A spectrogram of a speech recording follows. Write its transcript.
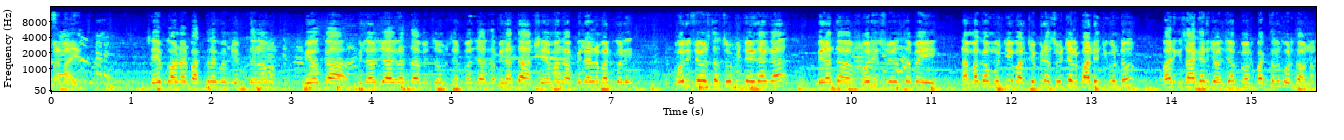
మరి మరి- Safe గా ఉండాలని. సేఫ్గా ఉండాలని భక్తులకు మేము చెప్తున్నాము మీ యొక్క పిల్లల జాగ్రత్త మీ సర్పంచ్ జాగ్రత్త మీరంతా క్షేమంగా పిల్లల్ని పట్టుకొని పోలీస్ వ్యవస్థ చూపించే విధంగా మీరంతా పోలీస్ వ్యవస్థపై నమ్మకం ఉంచి వారు చెప్పిన సూచనలు పాటించుకుంటూ వారికి సహకరించవలసిన భక్తులను కోరుతా ఉన్నాం.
